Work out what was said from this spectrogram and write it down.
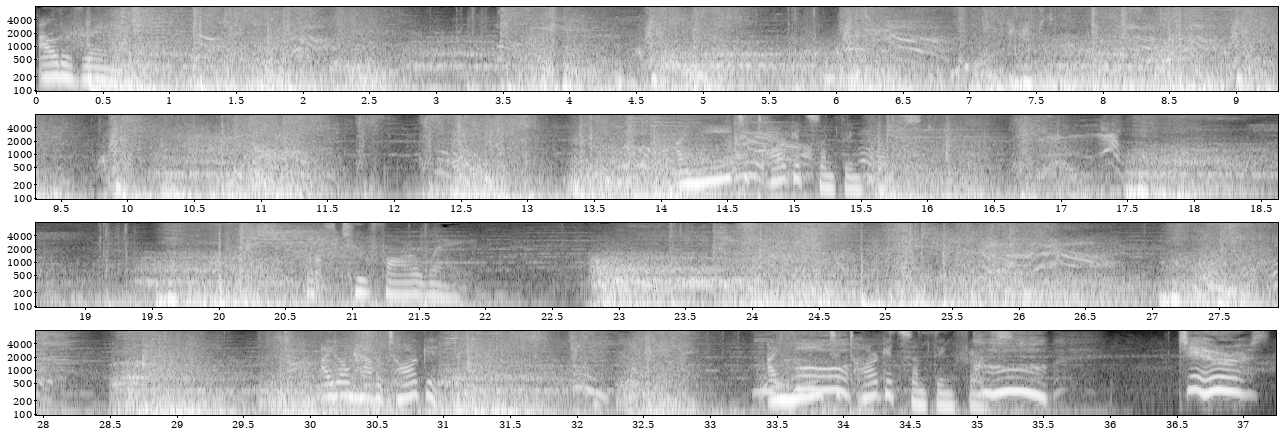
Out of range. I need to target something first. It's too far away. Target. I need to target something first. Tears!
